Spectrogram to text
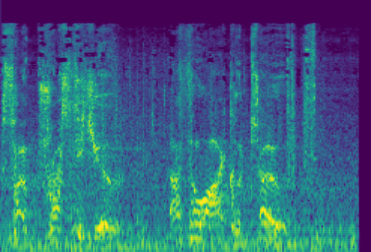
So trusted you. I thought I could too.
